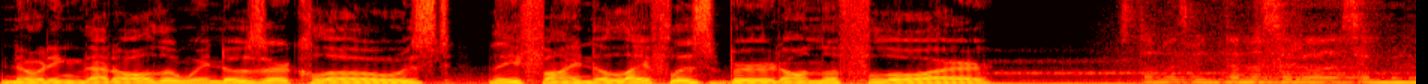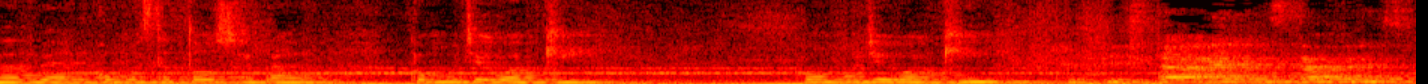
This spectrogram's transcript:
Noting that all the windows are closed, they find a lifeless bird on the floor. Están las ventanas cerradas, en verdad. Vean cómo está todo cerrado. ¿Cómo llegó aquí? ¿Cómo llegó aquí? Está, está fresco.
